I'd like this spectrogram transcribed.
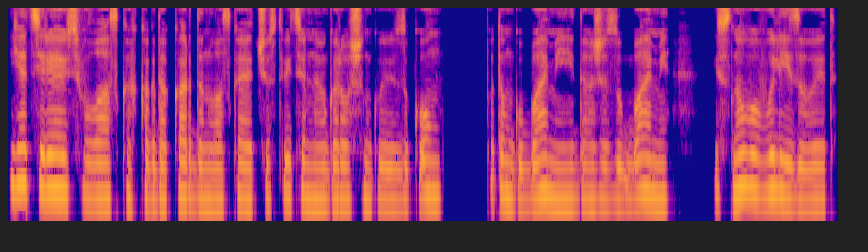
Я теряюсь в ласках, когда Карден ласкает чувствительную горошинку языком, потом губами и даже зубами, и снова вылизывает.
